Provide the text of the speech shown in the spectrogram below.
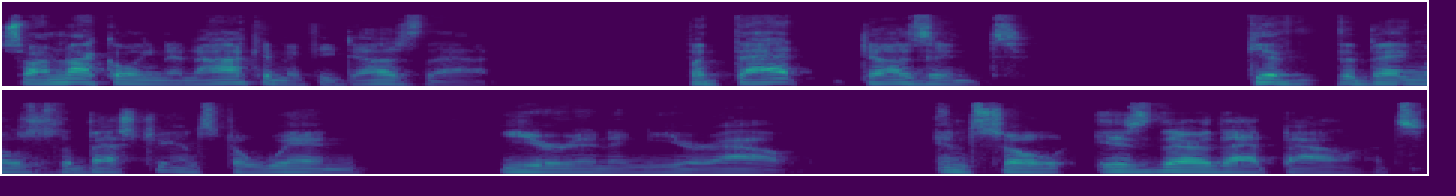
So I'm not going to knock him if he does that, but that doesn't give the Bengals the best chance to win year in and year out. And so, is there that balance?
